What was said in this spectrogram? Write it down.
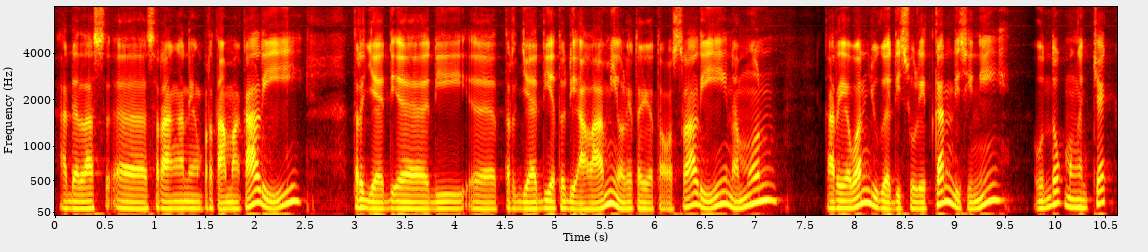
adalah eh, serangan yang pertama kali, terjadi uh, di uh, terjadi atau dialami oleh Toyota Australia, namun karyawan juga disulitkan di sini untuk mengecek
